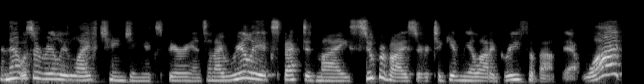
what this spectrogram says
And that was a really life changing experience. And I really expected my supervisor to give me a lot of grief about that. What?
